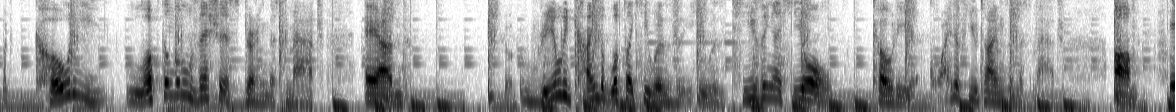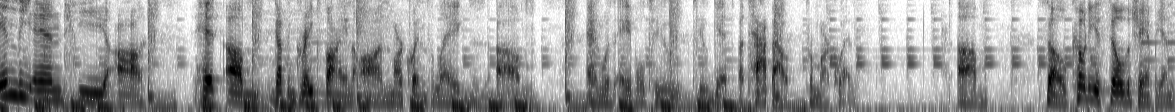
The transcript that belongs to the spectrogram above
But Cody looked a little vicious during this match, and really kind of looked like he was he was teasing a heel Cody quite a few times in this match. Um, in the end, he uh, hit um, got the grapevine on Marq Quen's legs um, and was able to to get a tap out from Marq Quen. Um, so Cody is still the champion.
